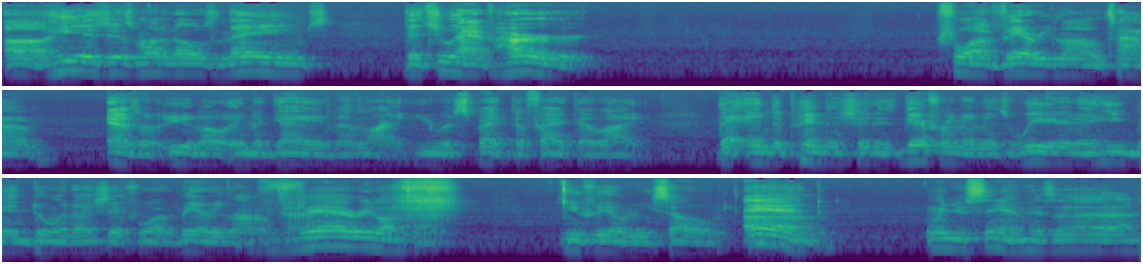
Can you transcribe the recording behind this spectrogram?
Uh, he is just one of those names that you have heard for a very long time as a you know in the game and like you respect the fact that like that independent shit is different and it's weird and he been doing that shit for a very long time. Very long time. You feel me? So And when you see him, his uh,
